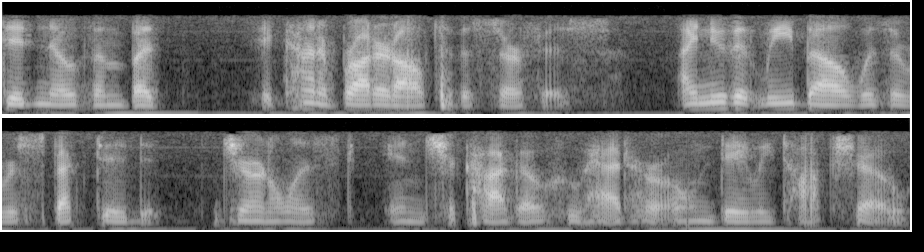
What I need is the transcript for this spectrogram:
did know them, but it kind of brought it all to the surface. I knew that Lee Bell was a respected journalist in Chicago who had her own daily talk show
